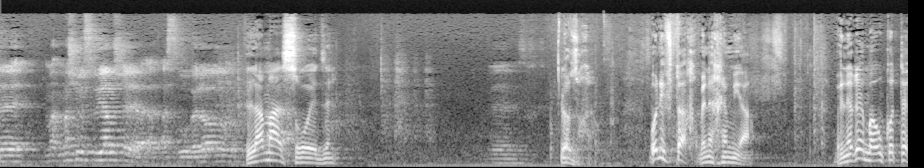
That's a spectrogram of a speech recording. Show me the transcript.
זה משהו מסוים שאסרו ולא... למה אסרו את זה? אה, לא זוכר. בואו נפתח בנחמיה ונראה מה הוא כותב.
